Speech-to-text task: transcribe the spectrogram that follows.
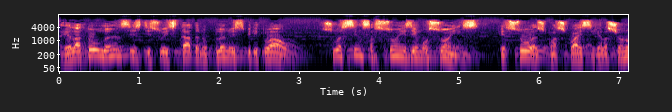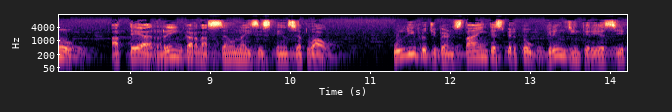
Relatou lances de sua estada no plano espiritual, suas sensações e emoções, pessoas com as quais se relacionou, até a reencarnação na existência atual. O livro de Bernstein despertou grande interesse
